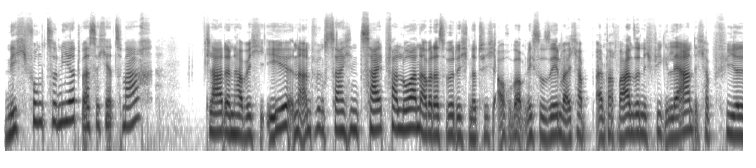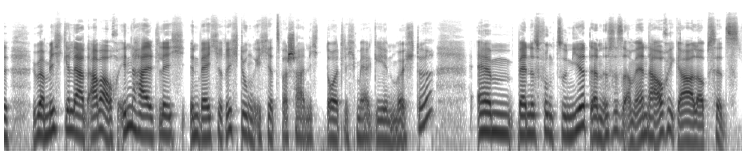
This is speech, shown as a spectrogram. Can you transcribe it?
nicht funktioniert, was ich jetzt mache. Klar, dann habe ich eh in Anführungszeichen Zeit verloren, aber das würde ich natürlich auch überhaupt nicht so sehen, weil ich habe einfach wahnsinnig viel gelernt. Ich habe viel über mich gelernt, aber auch inhaltlich, in welche Richtung ich jetzt wahrscheinlich deutlich mehr gehen möchte. Ähm, wenn es funktioniert, dann ist es am Ende auch egal, ob es jetzt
